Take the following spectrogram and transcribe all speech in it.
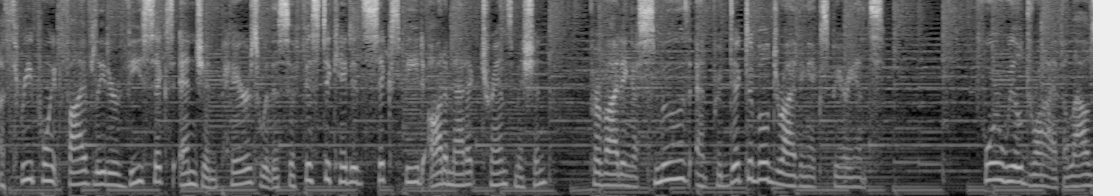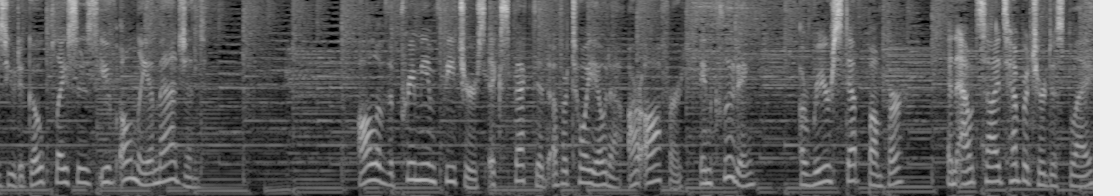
A 3.5-liter V6 engine pairs with a sophisticated six-speed automatic transmission, providing a smooth and predictable driving experience. Four-wheel drive allows you to go places you've only imagined. All of the premium features expected of a Toyota are offered, including a rear step bumper, an outside temperature display,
